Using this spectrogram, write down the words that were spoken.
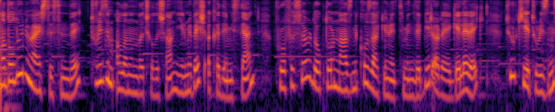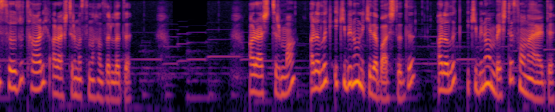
Anadolu Üniversitesi'nde turizm alanında çalışan 25 akademisyen, Profesör Doktor Nazmi Kozak yönetiminde bir araya gelerek Türkiye Turizmi Sözlü Tarih Araştırmasını hazırladı. Araştırma Aralık 2012'de başladı, Aralık 2015'te sona erdi.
